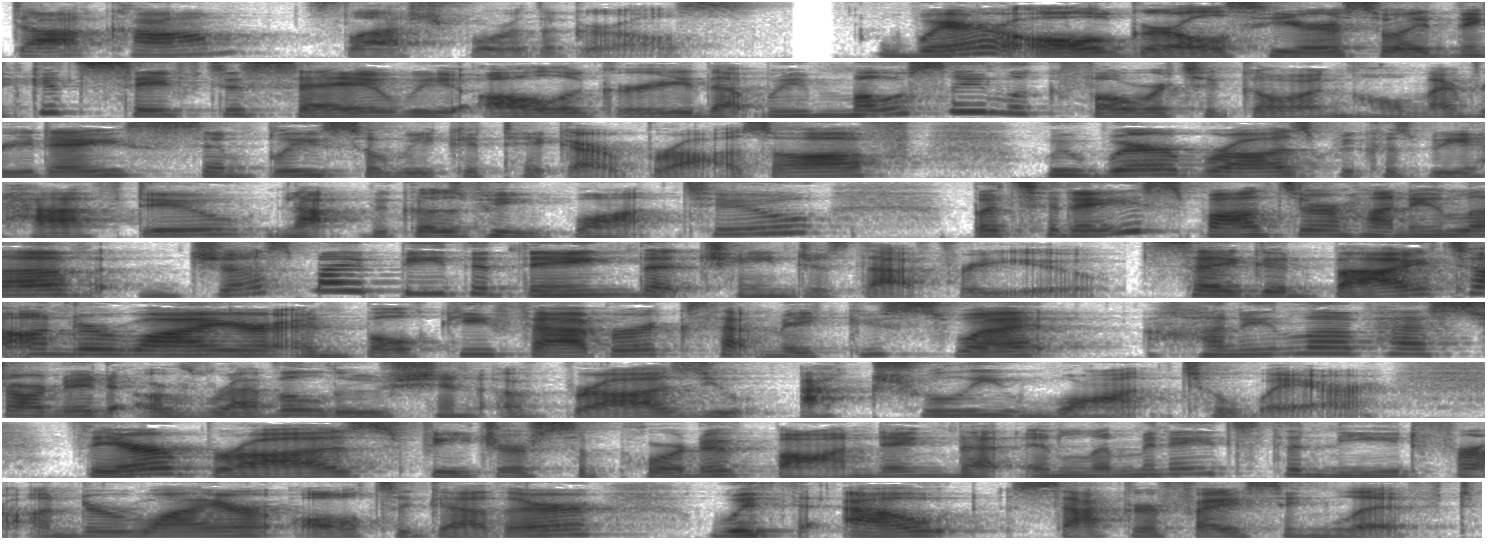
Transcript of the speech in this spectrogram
dot com slash for the girls. We're all girls here, so I think it's safe to say we all agree that we mostly look forward to going home every day simply so we could take our bras off. We wear bras because we have to, not because we want to. But today's sponsor, Honeylove, just might be the thing that changes that for you. Say goodbye to underwire and bulky fabrics that make you sweat. Honeylove has started a revolution of bras you actually want to wear. Their bras feature supportive bonding that eliminates the need for underwire altogether without sacrificing lift.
